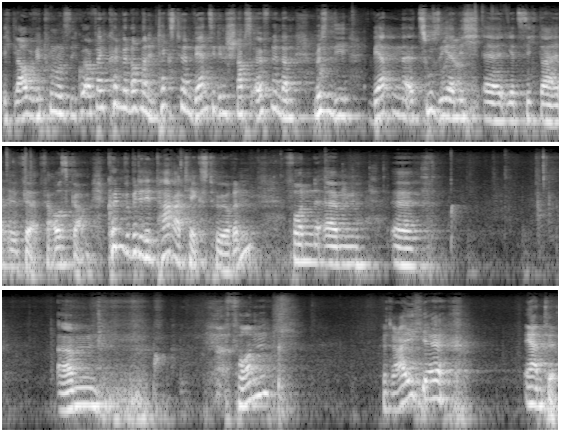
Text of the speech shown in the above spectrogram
ich glaube, wir tun uns nicht gut. Aber vielleicht können wir nochmal den Text hören, während Sie den Schnaps öffnen, dann müssen die werten äh, Zuseher nicht äh, jetzt sich da äh, ver verausgaben. Können wir bitte den Paratext hören von ähm, äh, ähm, von Reiche Ernte.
